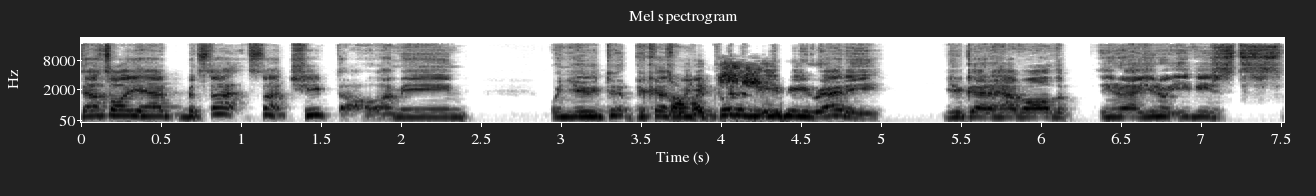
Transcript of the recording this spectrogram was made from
That's all you have, but it's not. It's not cheap though. I mean, when you do, because when you put in EV ready, you got to have all the you know as you know EVs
